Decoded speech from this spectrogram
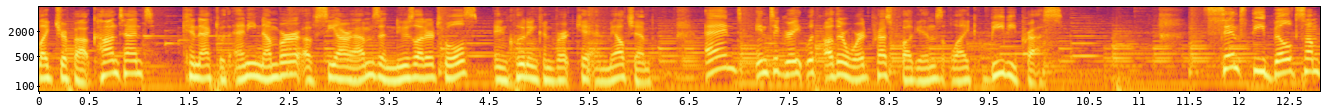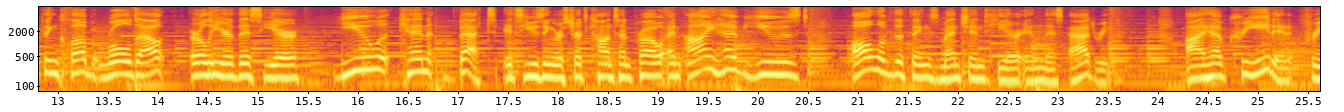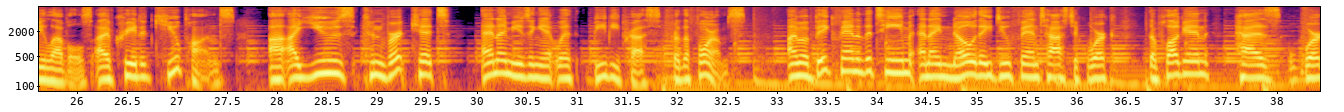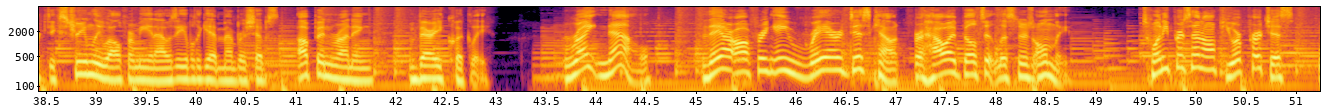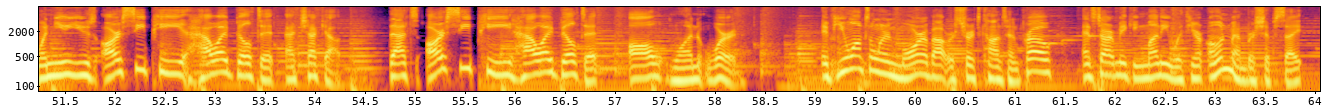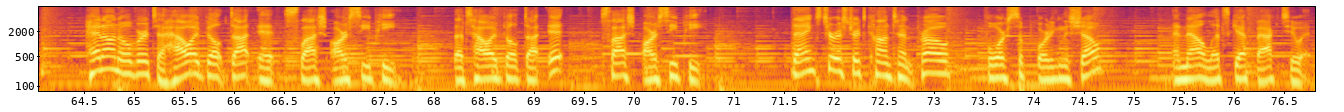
like drip out content, connect with any number of CRMs and newsletter tools, including ConvertKit and MailChimp, and integrate with other WordPress plugins like bbPress. Since the Build Something Club rolled out earlier this year, you can bet it's using Restrict Content Pro, and I have used all of the things mentioned here in this ad read. I have created free levels, I've created coupons, uh, I use ConvertKit and I'm using it with bbPress for the forums. I'm a big fan of the team and I know they do fantastic work. The plugin has worked extremely well for me and I was able to get memberships up and running very quickly. Right now, they are offering a rare discount for How I Built It listeners only. 20% off your purchase when you use RCP How I Built It at checkout. That's RCP How I Built It, all one word. If you want to learn more about Restrict Content Pro and start making money with your own membership site, head on over to howibuilt.it slash RCP. That's howibuilt.it slash RCP. Thanks to Restrict Content Pro for supporting the show. And now let's get back to it.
